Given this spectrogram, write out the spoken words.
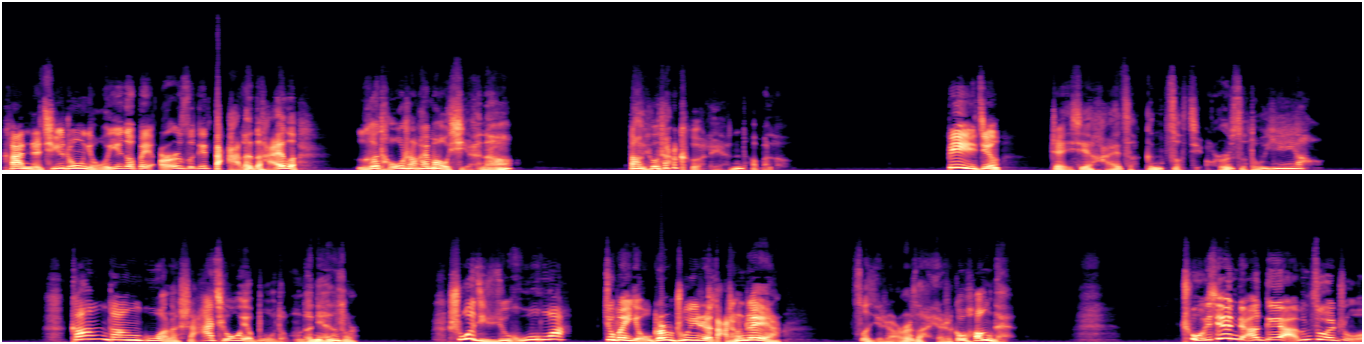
看着其中有一个被儿子给打了的孩子，额头上还冒血呢，倒有点可怜他们了。毕竟这些孩子跟自己儿子都一样，刚刚过了啥球也不懂的年岁说几句胡话就被有根追着打成这样，自己这儿子也是够横的。楚县长给俺们做主，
